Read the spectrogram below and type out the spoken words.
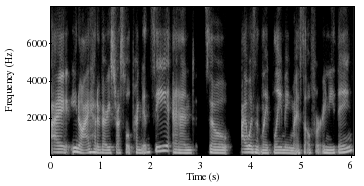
I, you know, I had a very stressful pregnancy. And so I wasn't like blaming myself or anything,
